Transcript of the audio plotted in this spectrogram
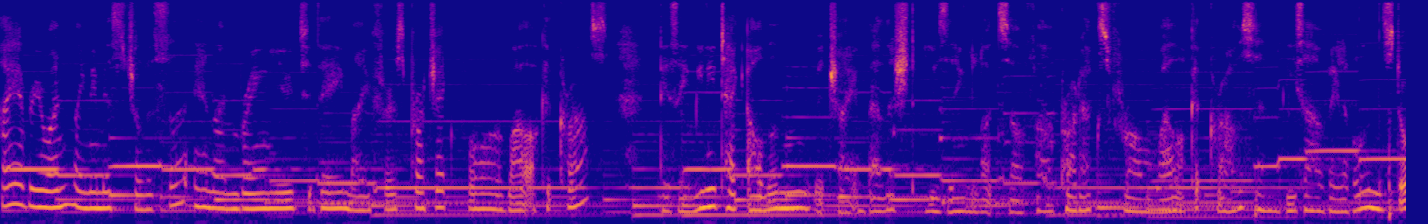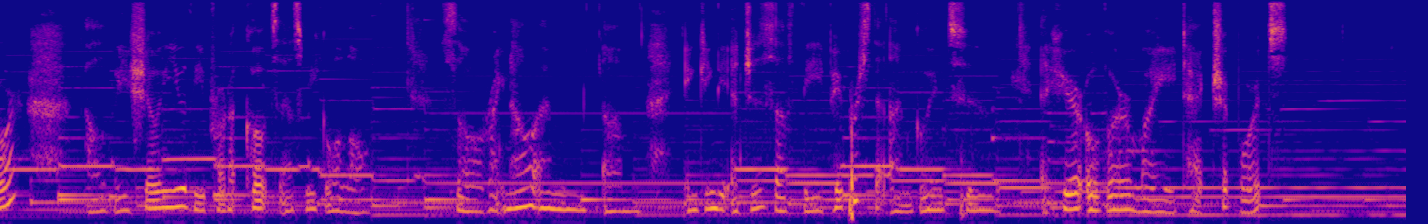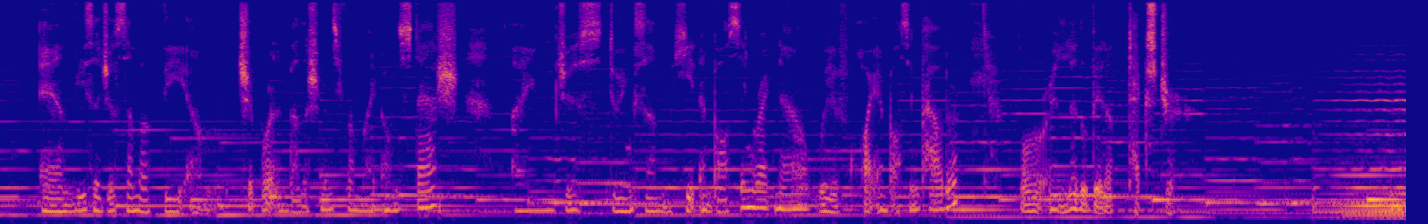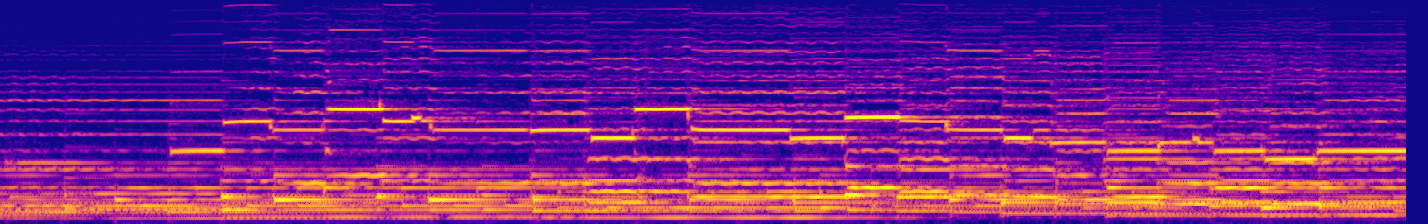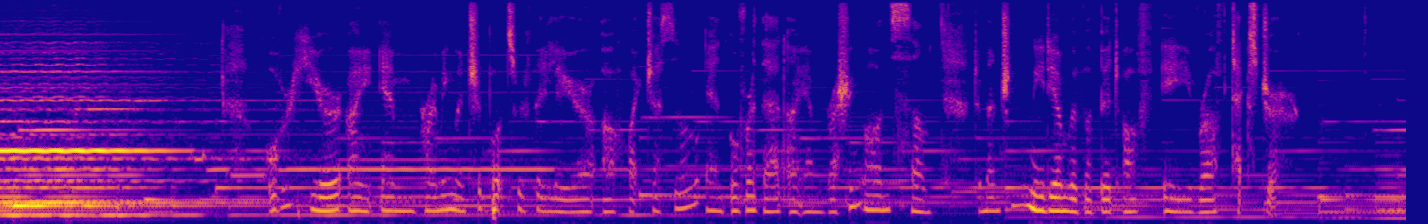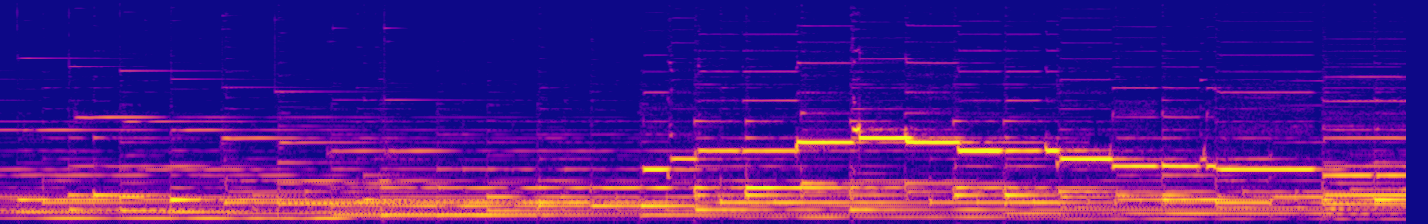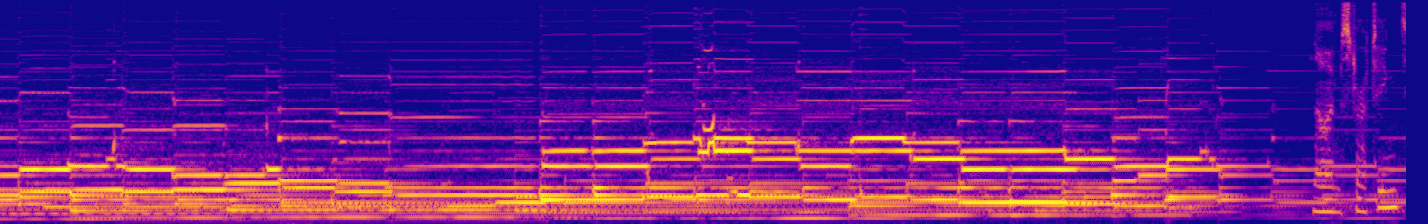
Hi everyone, my name is Jelissa and I'm bringing you today my first project for Wild Orchid Crafts. It is a mini tag album which I embellished using lots of uh, products from Wild Orchid Crafts and these are available in the store. I'll be showing you the product codes as we go along. So right now I'm um, inking the edges of the papers that I'm going to adhere over my tag chipboards and these are just some of the um, chipboard embellishments from my own stash. I'm just doing some heat embossing right now with white embossing powder for a little bit of texture. Chipboards with a layer of white gesso and over that I am brushing on some dimensional medium with a bit of a rough texture.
